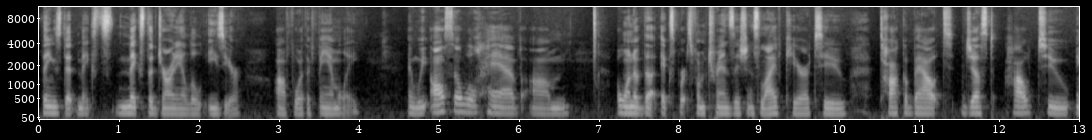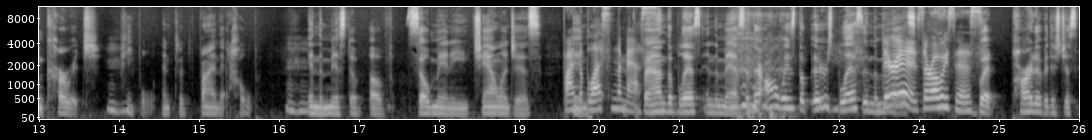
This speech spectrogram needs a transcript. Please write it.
things that makes makes the journey a little easier uh, for the family. And we also will have um, one of the experts from Transitions Life Care to talk about just how to encourage mm-hmm. people and to find that hope mm-hmm. in the midst of, of so many challenges. Find the bless in the mess. Find the bless in the mess, and there always the there's bless in the there mess. There is, there always is. But part of it is just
